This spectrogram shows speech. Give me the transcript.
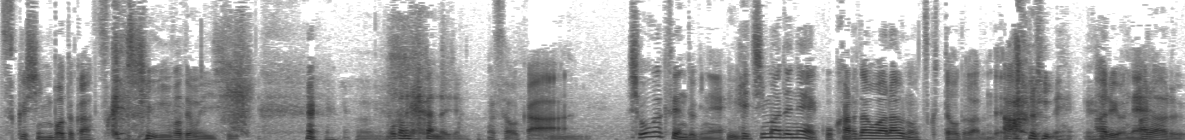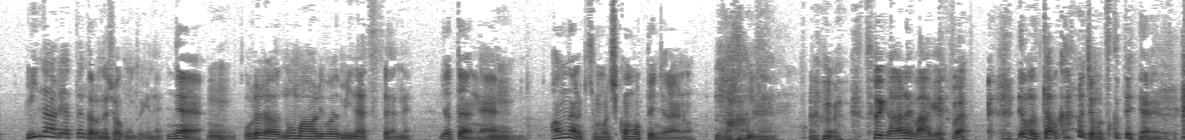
つくしんぼとか？つくしんぼでもいいし、うん。お金かかんないじゃん、そうか、小学生の時ね、うん。ヘチマでねこう体を洗うのを作ったことがあるんで、あるね。あるよね。あるある。みんなあれやってんだろうね小学校の時ね。ね。うん。俺らの周りはみんなやってたよね。やったよね、あんなの気持ちこもってんじゃないの？うんまあね。それがあればあげれば。でも多分彼女も作ってんじゃないの？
